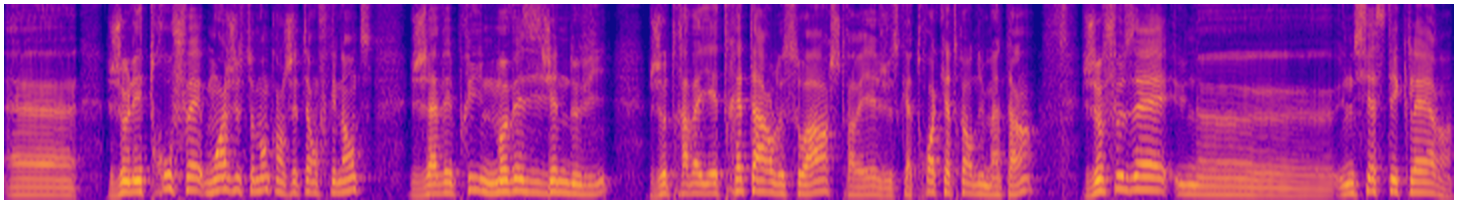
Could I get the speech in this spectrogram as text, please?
je l'ai trop fait. Moi, justement, quand j'étais en freelance, j'avais pris une mauvaise hygiène de vie. Je travaillais très tard le soir, je travaillais jusqu'à 3-4 heures du matin. Je faisais une, une sieste éclair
